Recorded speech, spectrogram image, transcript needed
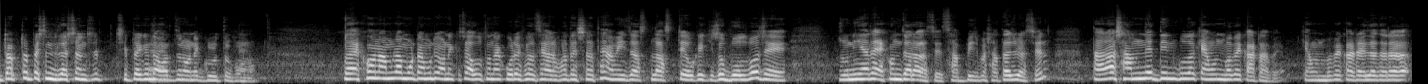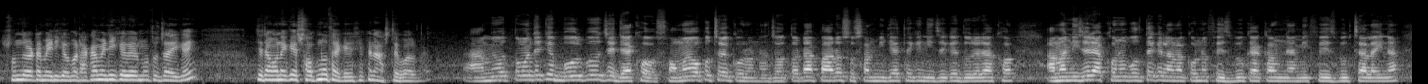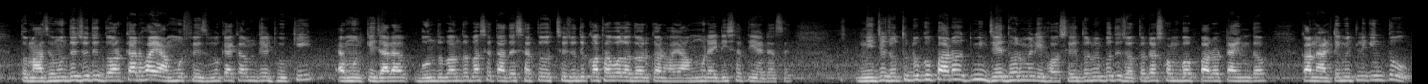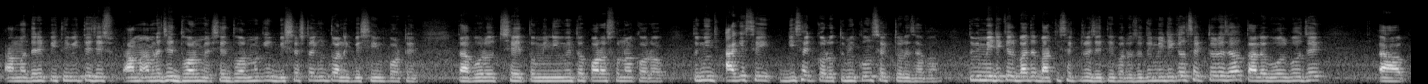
ডক্টর পেশেন্ট রিলেশনশিপটা কিন্তু আমার জন্য অনেক গুরুত্বপূর্ণ। তো এখন আমরা মোটামুটি অনেক কিছু আলোচনা করে ফেলছি আরফাতের সাথে। আমি জাস্ট লাস্টে ওকে কিছু বলব যে জুনিয়ররা এখন যারা আছে, ছাব্বিশ বা সাতাশ আছেন তারা সামনের দিনগুলো কেমনভাবে কাটাবে? কেমনভাবে কাটাইলে তারা সুন্দর একটা মেডিকেল বা ঢাকা মেডিকেলের মতো জায়গায়, যেটা অনেকে স্বপ্ন থাকে, সেখানে আসতে পারবে। আমিও তোমাদেরকে বলব যে দেখো, সময় অপচয় করো না। যতটা পারো সোশ্যাল মিডিয়া থেকে নিজেকে দূরে রাখো। আমার নিজের এখনও বলতে গেলে আমার কোনো ফেসবুক অ্যাকাউন্ট নেই, আমি ফেসবুক চালাই না। তো মাঝে মধ্যে যদি দরকার হয়, আম্মুর ফেসবুক অ্যাকাউন্ট দিয়ে ঢুকি। এমনকি যারা বন্ধুবান্ধব আছে, তাদের সাথে হচ্ছে যদি কথা বলা দরকার হয়, আম্মুর আইডির সাথে অ্যাড আছে। নিজে যতটুকু পারো, তুমি যে ধর্মেরই হও, সেই ধর্মের প্রতি যতটা সম্ভব পারো টাইম দাও। কারণ আলটিমেটলি কিন্তু আমাদের পৃথিবীতে যে আমরা যে ধর্মের, সেই ধর্ম কিন্তু বিশ্বাসটা কিন্তু অনেক বেশি ইম্পর্টেন্ট তারপর হচ্ছে তুমি নিয়মিত পড়াশোনা করো, তুমি আগে সেই ডিসাইড করো তুমি কোন সেক্টরে যাবা। তুমি মেডিকেল বাদে বাকি সেক্টরে যেতে পারো। যদি মেডিকেল সেক্টরে যাও, তাহলে বলব যে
